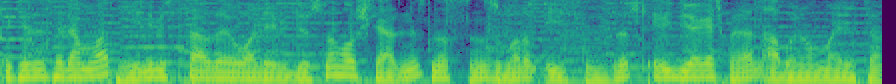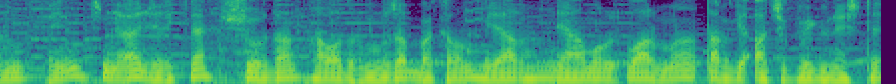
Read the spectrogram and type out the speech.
Herkese selamlar. Yeni bir Stardew Valley videosuna hoş geldiniz. Nasılsınız? Umarım iyisinizdir. E, videoya geçmeden abone olmayı lütfen unutmayın. Şimdi öncelikle şuradan hava durumumuza bakalım. Yarın yağmur var mı? Tabii ki açık ve güneşli.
